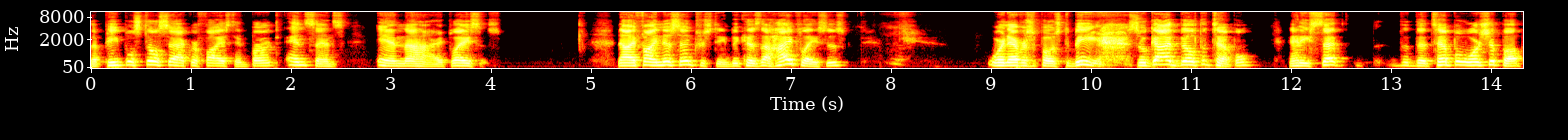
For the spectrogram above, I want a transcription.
The people still sacrificed and burnt incense in the high places. Now, I find this interesting because the high places were never supposed to be. So God built the temple and he set the, the, temple worship up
